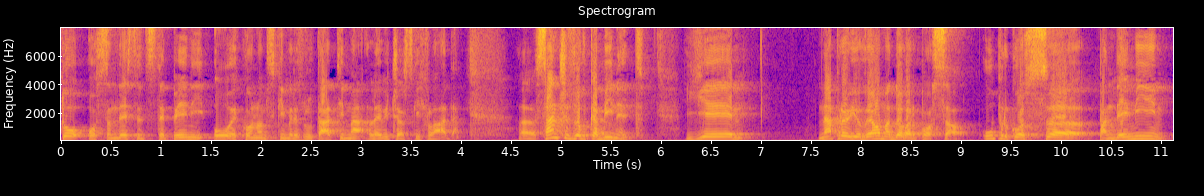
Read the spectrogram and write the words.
180 stepeni o ekonomskim rezultatima levičarskih vlada. E, Sančezov kabinet je napravio veoma dobar posao. Uprkos e, pandemiji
